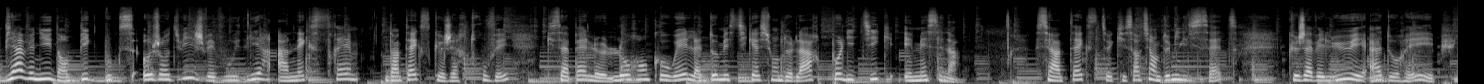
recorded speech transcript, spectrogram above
bienvenue dans Big Books. Aujourd'hui, je vais vous lire un extrait d'un texte que j'ai retrouvé qui s'appelle Laurent Coé, La domestication de l'art, politique et mécénat. C'est un texte qui est sorti en 2017 que j'avais lu et adoré et puis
